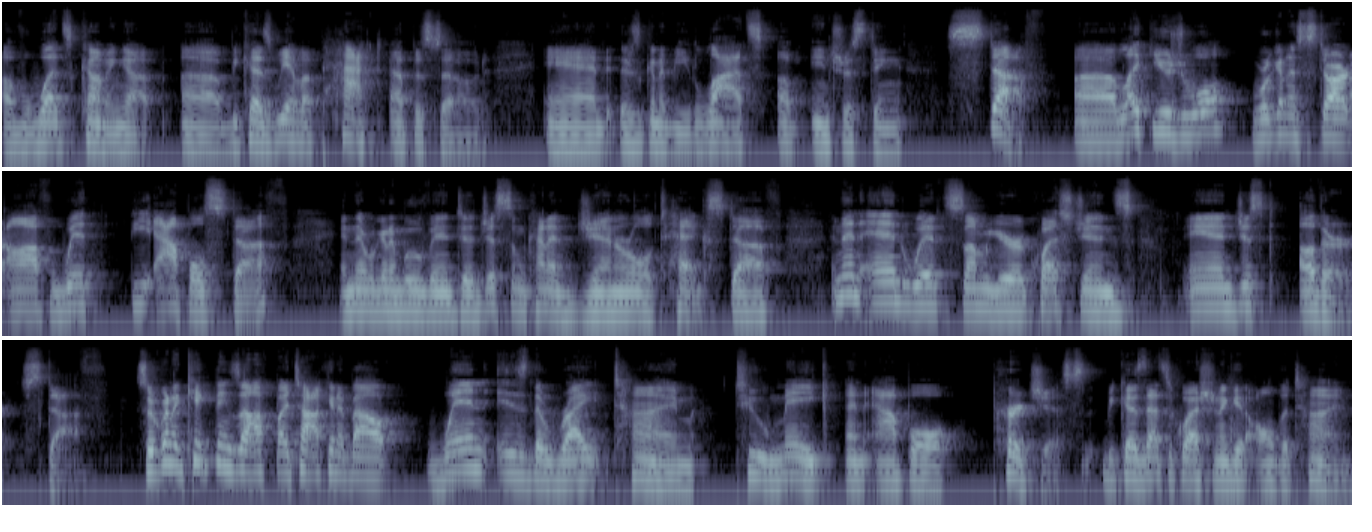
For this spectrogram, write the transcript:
of what's coming up uh, because we have a packed episode and there's going to be lots of interesting stuff. Uh, like usual, we're going to start off with the Apple stuff and then we're going to move into just some kind of general tech stuff and then end with some of your questions and just other stuff. So, we're going to kick things off by talking about when is the right time to make an Apple purchase? Because that's a question I get all the time.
